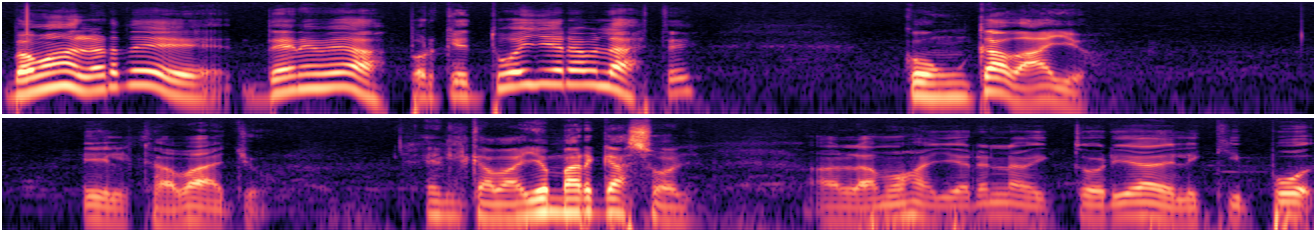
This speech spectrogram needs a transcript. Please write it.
vamos a hablar de, de NBA, porque tú ayer hablaste con un caballo, El caballo. el caballo Margasol. Hablamos ayer en la victoria del equipo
